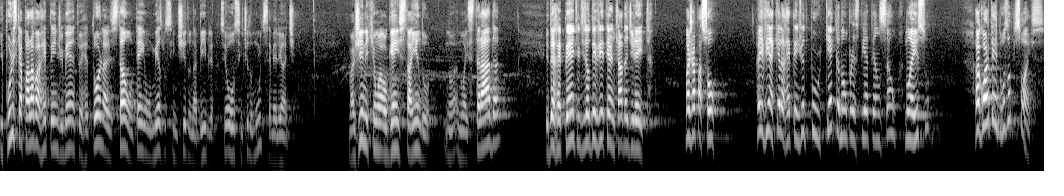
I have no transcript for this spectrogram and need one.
E por isso que a palavra arrependimento e retorno, elas estão, têm o mesmo sentido na Bíblia, ou um sentido muito semelhante. Imagine que um, alguém está indo numa estrada e de repente ele diz, eu deveria ter entrado à direita, mas já passou. Aí vem aquele arrependimento, por que, que eu não prestei atenção? Não é isso? Agora tem duas opções.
